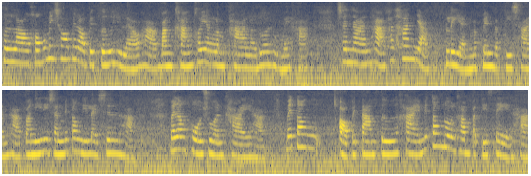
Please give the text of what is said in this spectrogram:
คนเราเขาก็ไม่ชอบให้เราไปตื้ออยู่แล้วค่ะ บางครั้งเขายังลำคาญเราด้วยถูกไหมคะฉะนั้นค่ะถ้าท่านอยากเปลี่ยนมาเป็นแบบดิฉันค่ะ ตอนนี้ดิฉันไม่ต้องนิรายชื่อค่ะ ไม่ต้องโทรชวนใครค่ะ ไม่ต้องออกไปตามตื้อใคร ไม่ต้องโดนคำปฏิเสธค่ะ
